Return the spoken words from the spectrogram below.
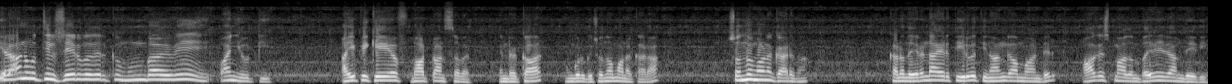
இராணுவத்தில் சேருவதற்கு முன்பாகவே வாங்கி விட்டேன் ஐபிகேஎஃப் நாட் ஆன் செவன் என்ற கார் உங்களுக்கு சொந்தமான காரா? சொந்தமான கார் தான் கடந்த இரண்டாயிரத்தி இருபத்தி நான்காம் ஆண்டு ஆகஸ்ட் மாதம் பதினேழாம் தேதி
